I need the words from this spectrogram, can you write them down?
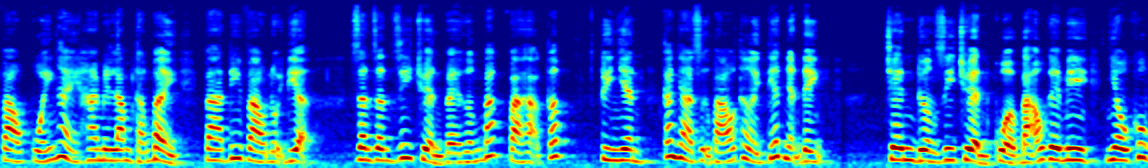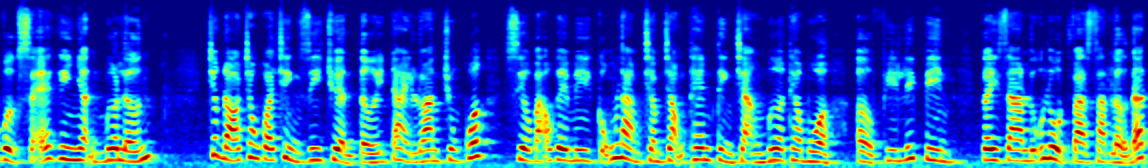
vào cuối ngày 25 tháng 7 và đi vào nội địa – dần dần di chuyển về hướng Bắc và hạ cấp. Tuy nhiên, các nhà dự báo thời tiết nhận định, trên đường di chuyển của bão Gemi, nhiều khu vực sẽ ghi nhận mưa lớn. Trước đó, trong quá trình di chuyển tới Đài Loan, Trung Quốc, siêu bão Gemi cũng làm trầm trọng thêm tình trạng mưa theo mùa ở Philippines, gây ra lũ lụt và sạt lở đất.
